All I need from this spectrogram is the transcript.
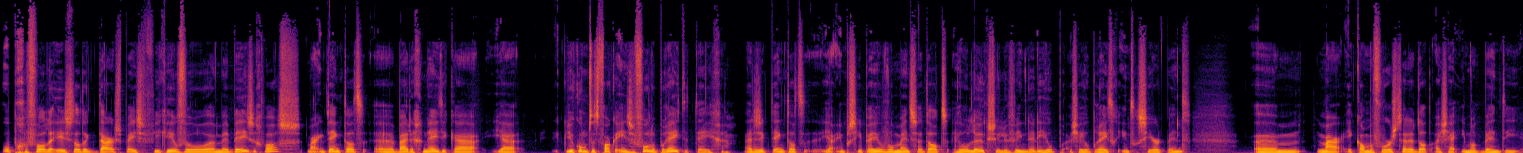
opgevallen is dat ik daar specifiek heel veel uh, mee bezig was. Maar ik denk dat uh, bij de genetica, ja, je komt het vak in zijn volle breedte tegen. Dus ik denk dat ja, in principe heel veel mensen dat heel leuk zullen vinden, die heel, als je heel breed geïnteresseerd bent. Um, maar ik kan me voorstellen dat als jij iemand bent die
